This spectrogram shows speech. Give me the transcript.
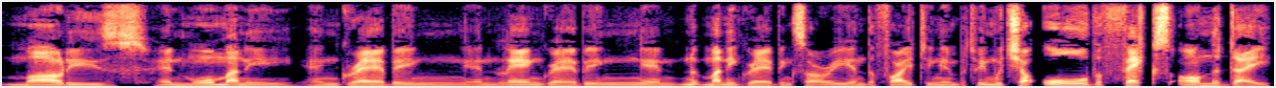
Maoris and more money and grabbing and land grabbing and money grabbing, sorry, and the fighting in between, which are all the facts on the day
